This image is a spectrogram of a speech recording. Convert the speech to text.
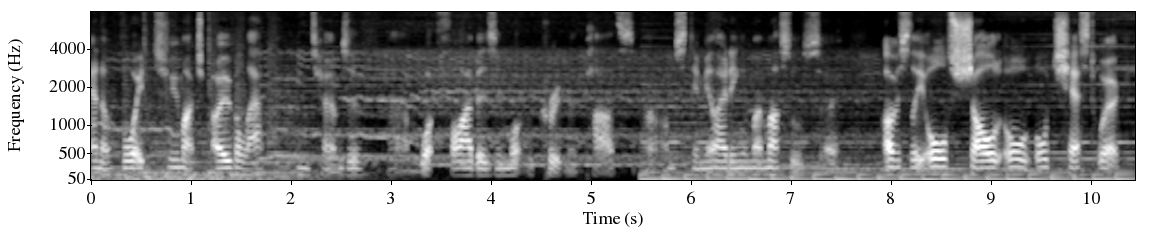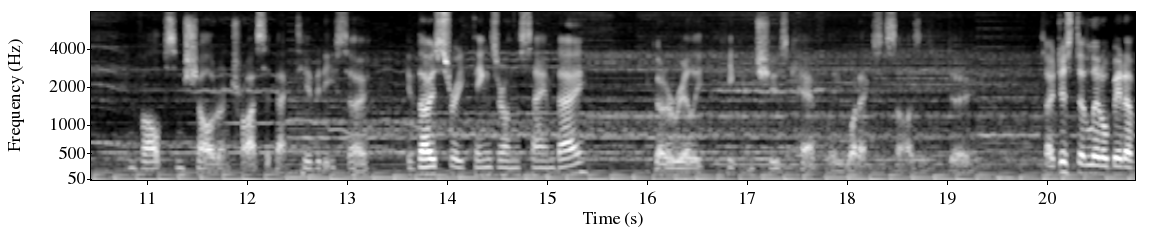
and avoid too much overlap in terms of um, what fibers and what recruitment paths I'm stimulating in my muscles. So obviously all shoulder, all, all chest work involves some shoulder and tricep activity. So if those three things are on the same day, you've got to really pick and choose carefully what exercises you do. So just a little bit of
